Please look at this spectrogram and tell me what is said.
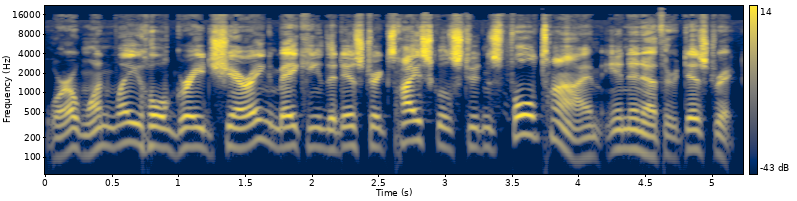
or a one-way whole grade sharing making the district's high school students full-time in another district.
